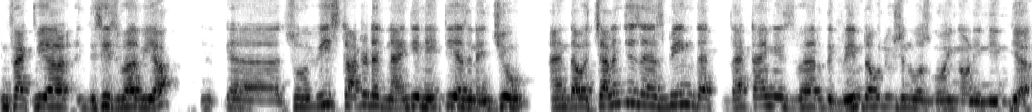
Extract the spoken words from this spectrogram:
In fact, we are. This is where we are. uh, so we started at 1980 as an NGO, and our challenges has been that that time is where the green revolution was going on in India,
